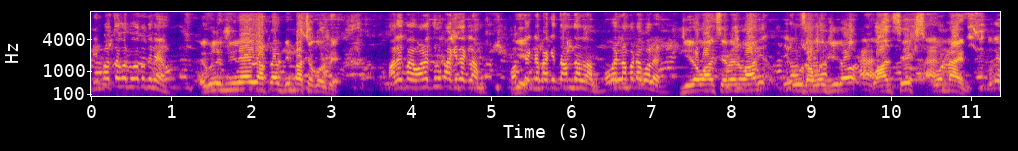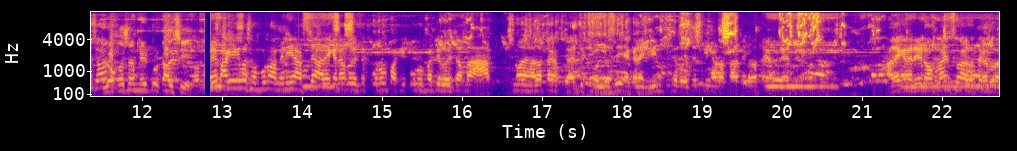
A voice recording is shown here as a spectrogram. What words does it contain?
ডিম বাচ্চা করবে কতদিনে এগুলি নিলেই আপনার ডিম বাচ্চা করবে। মালিক ভাই অনেকগুলো পাখি দেখলাম। প্রত্যেকটা পাখির দাম জানলাম। মোবাইল নাম্বারটা বলেন। Zero one seven one two double zero one six four nine. Location Mirpur Kalshi এই পাখিগুলো সম্পূর্ণ আমি নিয়ে আসছি আর এখানে রয়েছে কোনো পাখি কোনো পাখি রয়েছে আমরা আট নয় হাজার টাকা পেয়ার বিক্রি করতেছি। এখানে গ্রিন ফিশে রয়েছে তিন হাজার সাড়ে তিন হাজার টাকা বিক্রি করতেছি। আর এখানে রেড অফলাইন ছয় হাজার টাকা ধরে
